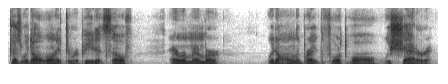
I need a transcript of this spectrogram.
because we don't want it to repeat itself. And remember, we don't only break the fourth wall, we shatter it.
